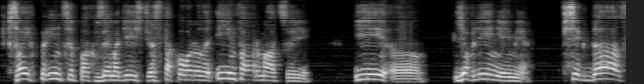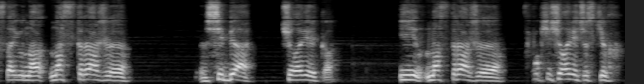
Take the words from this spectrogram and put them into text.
в своих принципах взаимодействия с такого рода и информацией, и э, явлениями всегда стою на, на страже себя, человека, и на страже общечеловеческих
